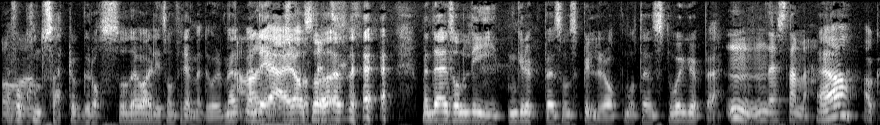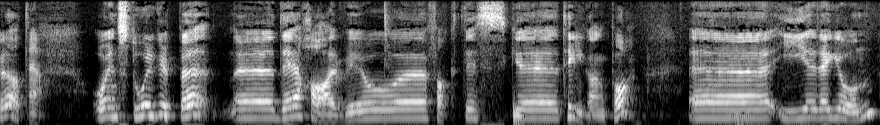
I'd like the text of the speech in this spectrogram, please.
Og- For konsert og grosso, det var litt sånn fremmedord. Men, Ja, men, det er er altså, men det er en sånn liten gruppe som spiller opp mot en stor gruppe. Mm, det stemmer. Ja, akkurat. Ja. Og en stor gruppe, eh, det har vi jo eh, faktisk eh, tilgang på eh, i regionen.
